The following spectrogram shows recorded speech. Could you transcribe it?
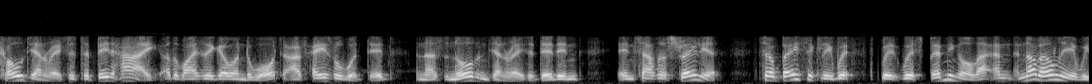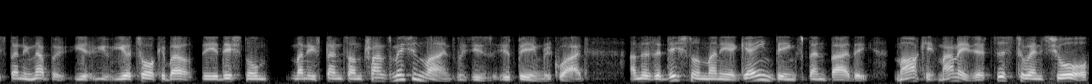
coal generators to bid high, otherwise they go underwater, as Hazelwood did, and as the Northern generator did in in South Australia. So basically, we're we're, we're spending all that, and not only are we spending that, but you, you, you're talking about the additional money spent on transmission lines, which is, is being required. And there's additional money again being spent by the market manager just to ensure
